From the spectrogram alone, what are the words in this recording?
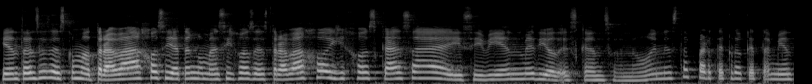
Y entonces es como trabajo, si ya tengo más hijos es trabajo, hijos, casa y si bien medio descanso, ¿no? En esta parte creo que también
